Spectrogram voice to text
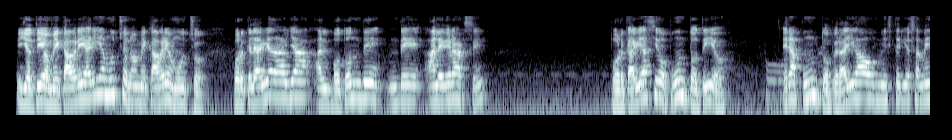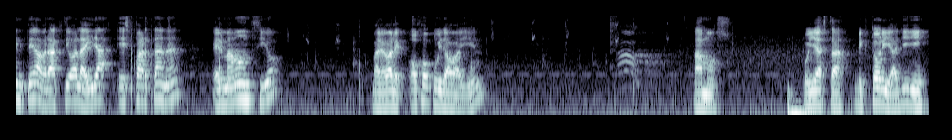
Y yo, tío, me cabrearía mucho, no, me cabreo mucho Porque le había dado ya al botón de, de alegrarse Porque había sido punto, tío Era punto, pero ha llegado misteriosamente Habrá activado la ira espartana El mamoncio Vale, vale, ojo, cuidado ahí, ¿eh? Vamos. Pues ya está. Victoria, GG.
